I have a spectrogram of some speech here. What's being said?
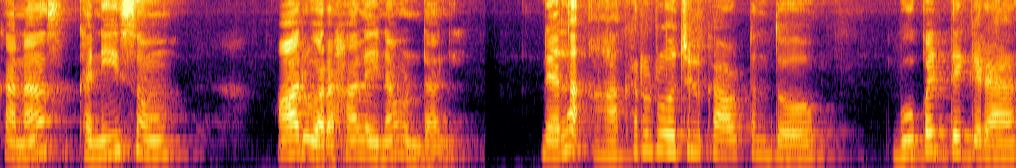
కనా కనీసం ఆరు వరహాలైనా ఉండాలి. నెల ఆఖరు రోజులు కావటంతో భూపతి దగ్గర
